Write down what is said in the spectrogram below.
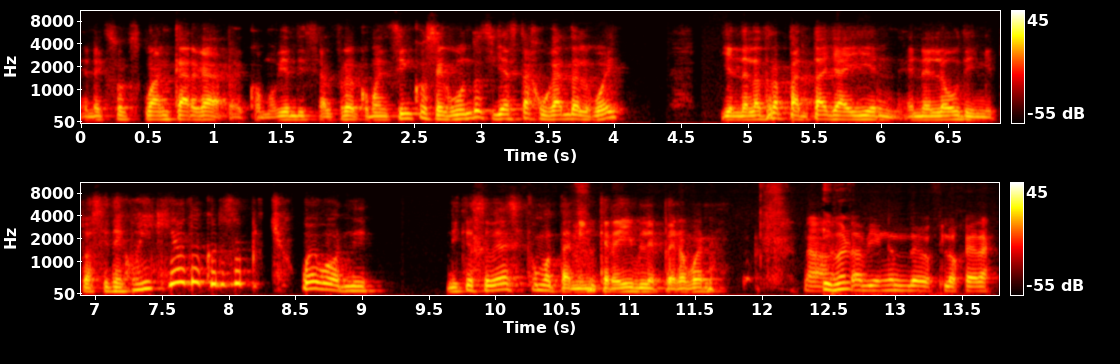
en, Xbox One carga, pues, como bien dice Alfredo, como en cinco segundos y ya está jugando el güey. Y el de la otra pantalla ahí en, en el loading. Y tú así de, güey, ¿qué onda con ese pinche juego? Ni, ni que se vea así como tan increíble, pero bueno. No, está bien de flojera.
